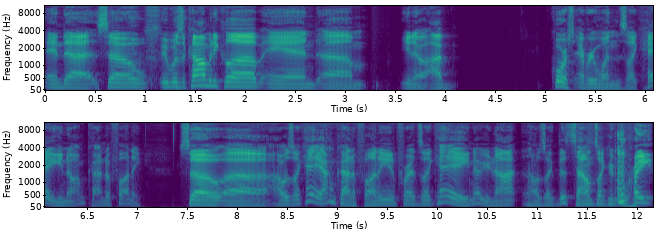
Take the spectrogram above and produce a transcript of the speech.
And uh, so it was a comedy club, and um, you know, I've of course everyone's like, "Hey, you know, I'm kind of funny." So uh, I was like, "Hey, I'm kind of funny," and Fred's like, "Hey, no, you're not." And I was like, "This sounds like a great.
